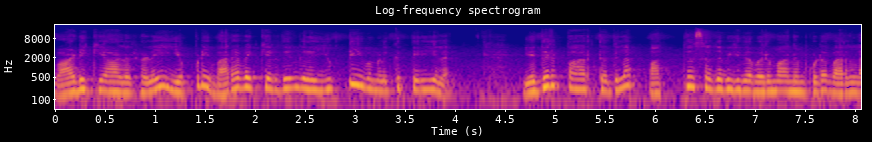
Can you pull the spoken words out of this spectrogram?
வாடிக்கையாளர்களை எப்படி வர வைக்கிறதுங்கிற யுக்தி இவங்களுக்கு தெரியலை. எதிர்பார்த்ததில் பத்து சதவிகித வருமானம் கூட வரல.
